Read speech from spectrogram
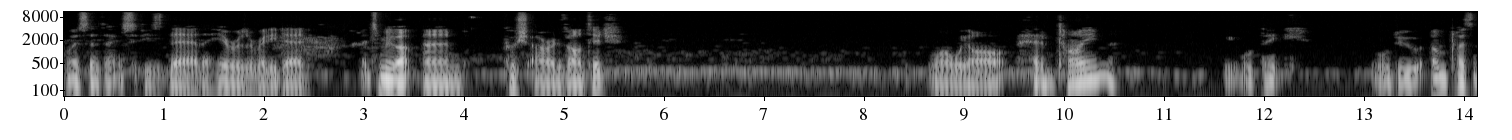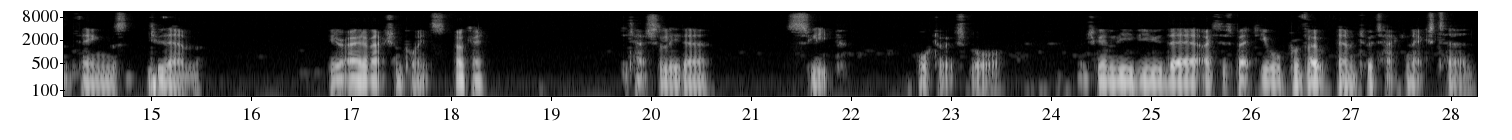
Where's the second city's there? The hero's already dead. Let's move up and push our advantage. While we are ahead of time, we will take, we'll do unpleasant things to them. You're out of action points. Okay. Detach the leader. Sleep. Auto explore. I'm just going to leave you there. I suspect you will provoke them to attack next turn.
